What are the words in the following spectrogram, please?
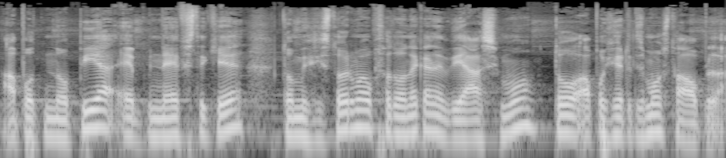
από την οποία εμπνεύστηκε το μυθιστόρημα που θα τον έκανε διάσημο, το αποχαιρετισμό στα όπλα.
